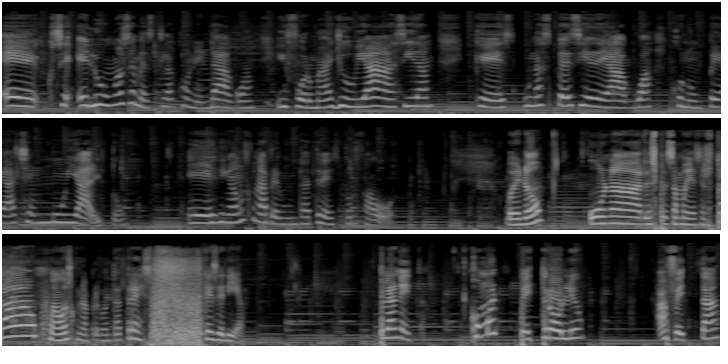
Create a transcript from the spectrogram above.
eh, el humo se mezcla con el agua y forma lluvia ácida, que es una especie de agua con un pH muy alto. Eh, sigamos con la pregunta 3, por favor. Bueno, una respuesta muy acertada. Vamos con la pregunta 3, que sería, planeta, ¿cómo el petróleo afecta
